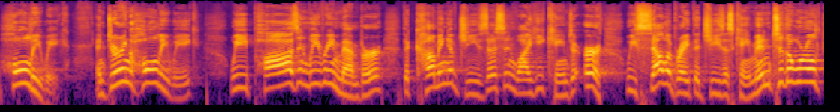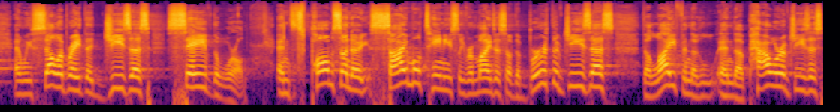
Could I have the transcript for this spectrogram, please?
Holy Week. And during Holy Week, we pause and we remember the coming of Jesus and why he came to earth. We celebrate that Jesus came into the world and we celebrate that Jesus saved the world. And Palm Sunday simultaneously reminds us of the birth of Jesus, the life and the, and the power of Jesus,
